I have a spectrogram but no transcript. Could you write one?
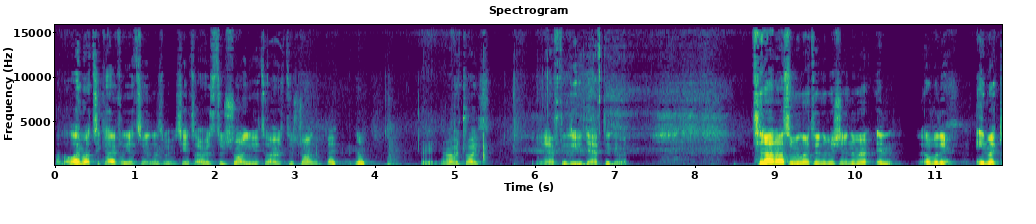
The Loimati Kaif Yitzhar, in this way, Yitzhara is too strong. Yitzhara is too strong. Okay, no. You don't have a choice. You have to do. You have to do it. Tonight also we learned in the mission in, the, in over there. There's no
